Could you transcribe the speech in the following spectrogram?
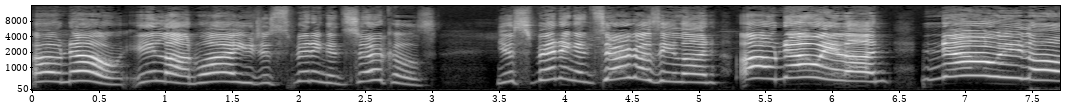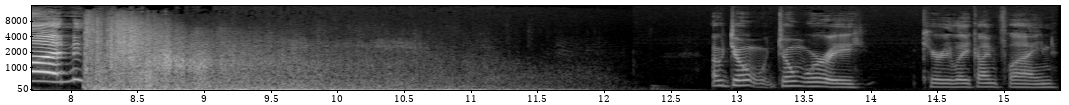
Oh no, Are just spinning in circles? You're spinning in circles, Elon! Oh no, Elon! No, Elon! Oh, don't don't worry, Kari Lake. I'm fine.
